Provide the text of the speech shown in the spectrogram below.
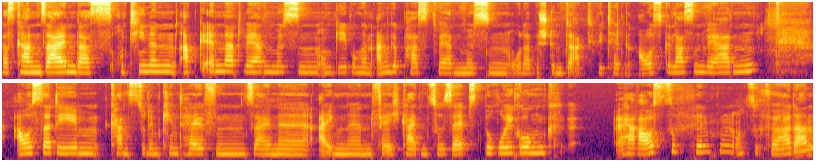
Das kann sein, dass Routinen abgeändert werden müssen, Umgebungen angepasst werden müssen oder bestimmte Aktivitäten ausgelassen werden. Außerdem kannst du dem Kind helfen, seine eigenen Fähigkeiten zur Selbstberuhigung herauszufinden und zu fördern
